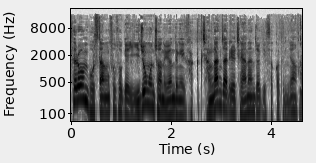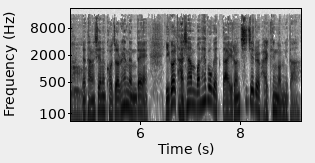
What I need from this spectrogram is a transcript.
새로운 보수당 소속의 이종훈 전 의원 등에게 각각 장관 자리를 제안한 적이 있었거든요. 어. 근데 당시에는 거절을 했는데 이걸 다시 한번 해보겠다 이런 취지를 밝힌 겁니다.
